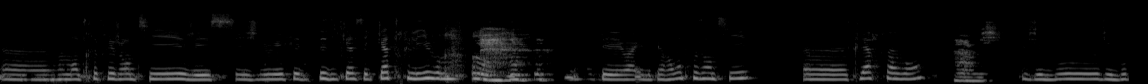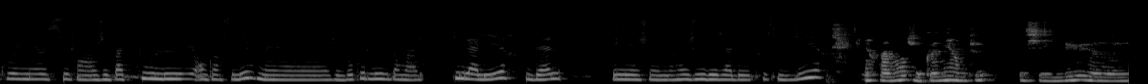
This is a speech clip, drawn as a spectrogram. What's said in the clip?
vraiment très très gentil. je lui ai fait dédicacer quatre livres. il, était, il était vraiment trop gentil. Claire Favant, ah oui. J'ai beau, j'ai beaucoup aimé aussi. Enfin, j'ai pas tout lu encore ses livres, mais euh, j'ai beaucoup de livres dans ma pile à lire d'elle. Et je me réjouis déjà de tous les lire. Claire je connais un peu. J'ai lu euh,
